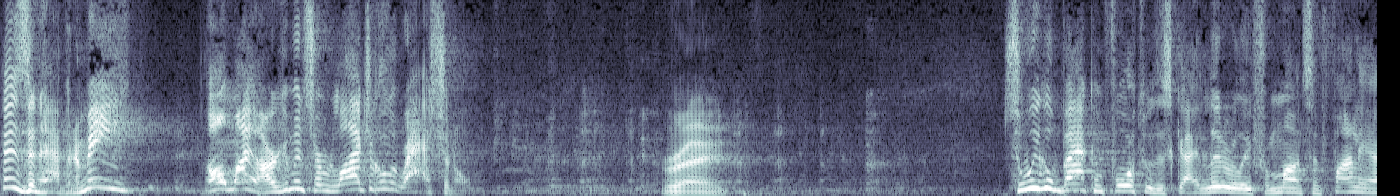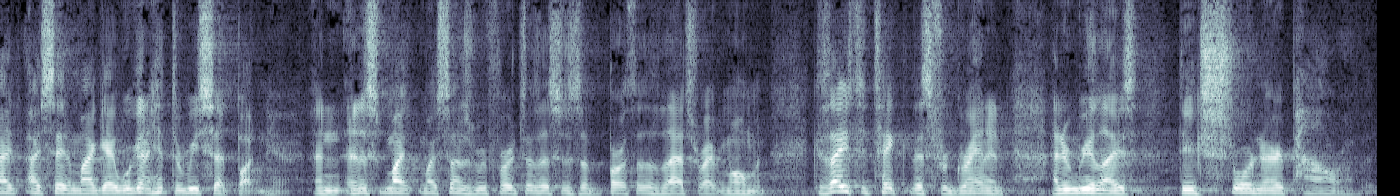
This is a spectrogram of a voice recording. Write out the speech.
That doesn't happen to me. All my arguments are logical and rational. Right. So we go back and forth with this guy literally for months, and finally I, I say to my guy, we're going to hit the reset button here. And, and this, my, my son's referred to this as the birth of the that's right moment. Because I used to take this for granted. I didn't realize the extraordinary power of it.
